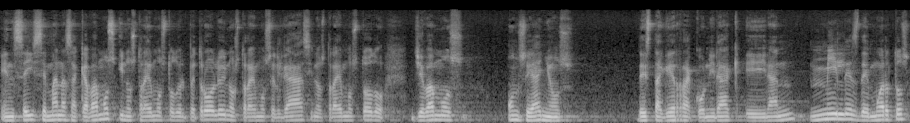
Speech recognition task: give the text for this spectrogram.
En seis semanas acabamos y nos traemos todo el petróleo y nos traemos el gas y nos traemos todo. Llevamos 11 años de esta guerra con Irak e Irán, miles de muertos.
